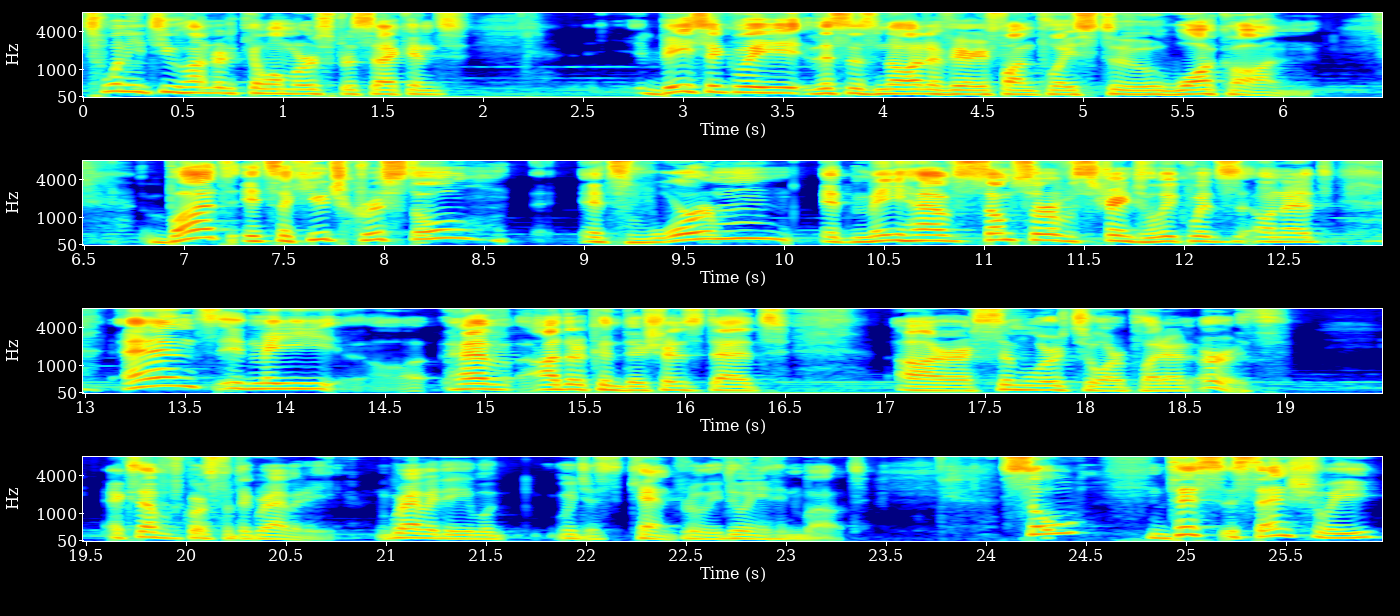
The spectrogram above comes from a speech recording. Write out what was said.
2200 kilometers per second. Basically, this is not a very fun place to walk on. But it's a huge crystal, it's warm, it may have some sort of strange liquids on it, and it may have other conditions that are similar to our planet Earth. Except, of course, for the gravity. Gravity we, we just can't really do anything about. So, this essentially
